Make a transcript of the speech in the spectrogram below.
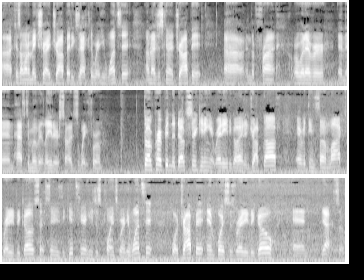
Uh, Cause I wanna make sure I drop it exactly where he wants it. I'm not just gonna drop it uh, in the front or whatever and then have to move it later. So I just wait for him. So I'm prepping the dumpster, getting it ready to go ahead and drop off. Everything's unlocked, ready to go. So as soon as he gets here, he just points where he wants it. We'll drop it, invoice is ready to go. And yeah, so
